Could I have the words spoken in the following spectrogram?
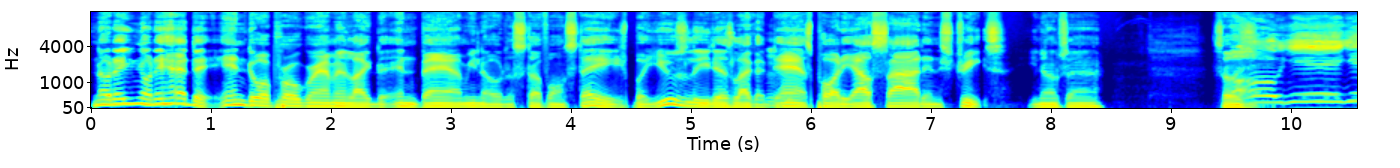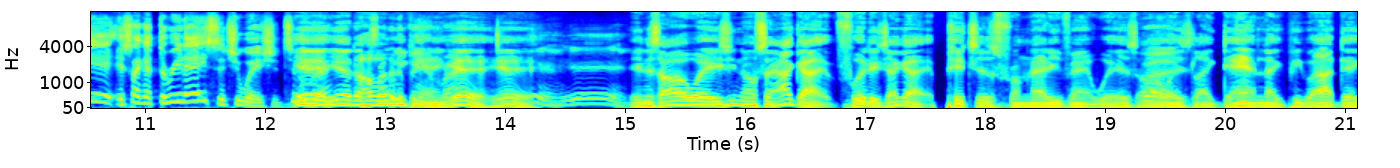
no, they you know they had the indoor programming like the in BAM, you know, the stuff on stage. But usually there's like a Mhm. dance party outside in the streets. You know what I'm saying? So Oh yeah, yeah. It's like a three day situation too. yeah, right? yeah, the whole weekend. band, right? Yeah, yeah. yeah, yeah. And it's always, you know what I'm saying? I got footage, I got pictures from that event where it's Right. always like dan like people out there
